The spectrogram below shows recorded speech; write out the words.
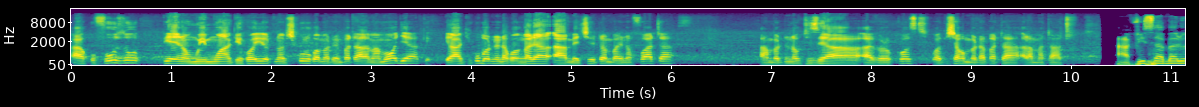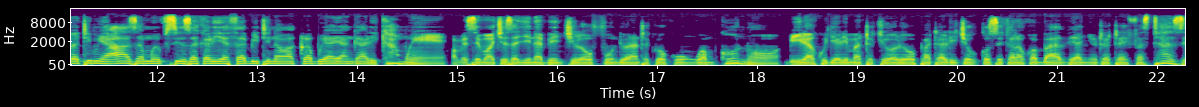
uh, kufuzu pia ina umuhimu wake. Kwa hiyo tunashukuru kwamba tumepata alama moja. Kikubwa tunaenda kuangalia uh, mechi yetu ambayo inafuata ambayo tunaenda kuchezea Ivory Coast kuhakikisha kwamba tunapata alama tatu. Afisa habari wa timu ya Azam FC Zakaria Thabiti na wa klabu ya Yanga Ali Kamwe wamesema wachezaji na benchi la ufundi wanatakiwa kuungwa mkono bila kujali matokeo waliopata licha kukosekana kwa baadhi ya nyota Taifa Stars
